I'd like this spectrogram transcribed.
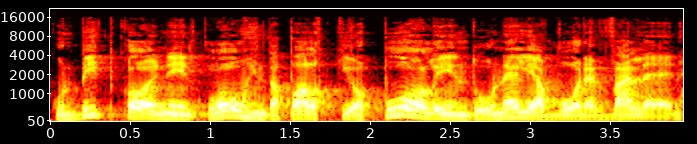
kun Bitcoinin louhintapalkkio puoliintuu neljän vuoden välein,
